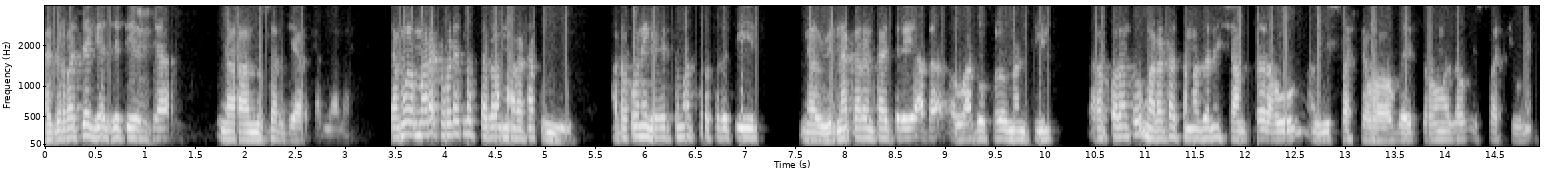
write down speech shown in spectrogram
हैदराबादच्या गॅझेटियरच्या ना- नुसार जी आर काढलेला आहे. त्यामुळे मराठवाड्यातला सगळा मराठा कुणबी आता कोणी गैरसमज पसरतील विनाकारण काहीतरी आता वादोफळून आणतील अं, परंतु मराठा समाजाने शांत राहून विश्वास ठेवावा गैरसमजावर विश्वास ठेवू नये.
